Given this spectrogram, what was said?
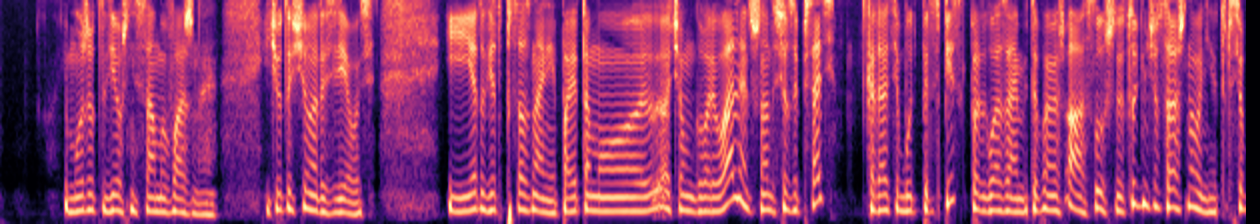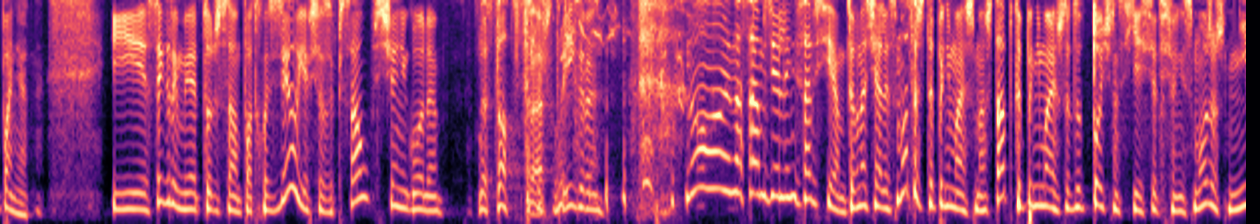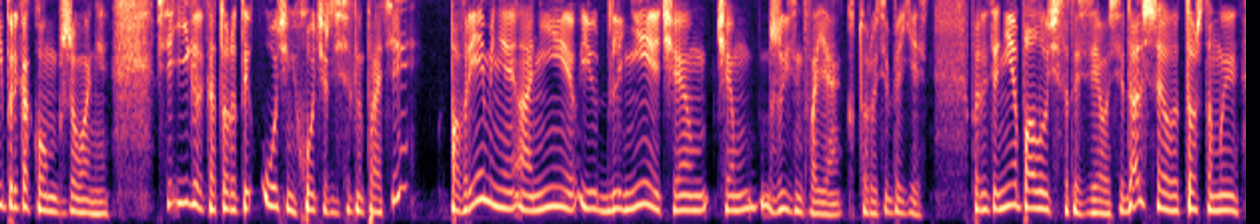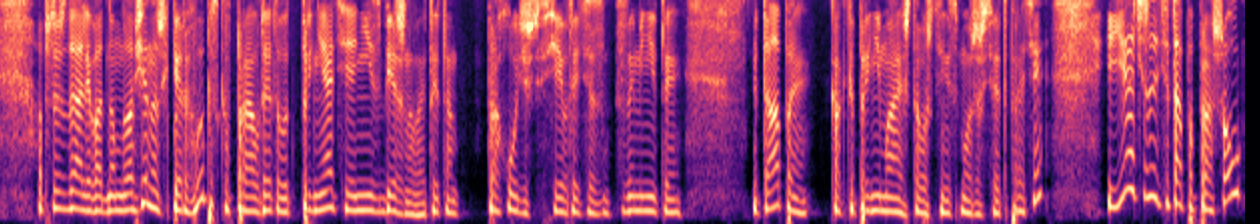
И, может, ты делаешь не самое важное. И что-то еще надо сделать. И это где-то в подсознании. Поэтому, о чем говорю Аля, что надо все записать. Когда тебе будет перед список перед глазами, ты поймешь, а, слушай, ну тут ничего страшного нет, тут все понятно. И с играми я тот же самый подход сделал, я все записал в течение года. Но стало Все страшно. игры. Ну, на самом деле, не совсем. Ты вначале смотришь, ты понимаешь масштаб, ты понимаешь, что ты точно съесть это все не сможешь ни при каком желании. Все игры, которые ты очень хочешь действительно пройти, по времени они и длиннее, чем, чем жизнь твоя, которая у тебя есть. Поэтому тебе не получится это сделать. И дальше вот то, что мы обсуждали в одном вообще наших первых выпусков про вот это вот принятие неизбежного. Ты там проходишь все вот эти знаменитые этапы, как ты принимаешь того, что ты не сможешь все это пройти. И я через эти этапы прошел,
